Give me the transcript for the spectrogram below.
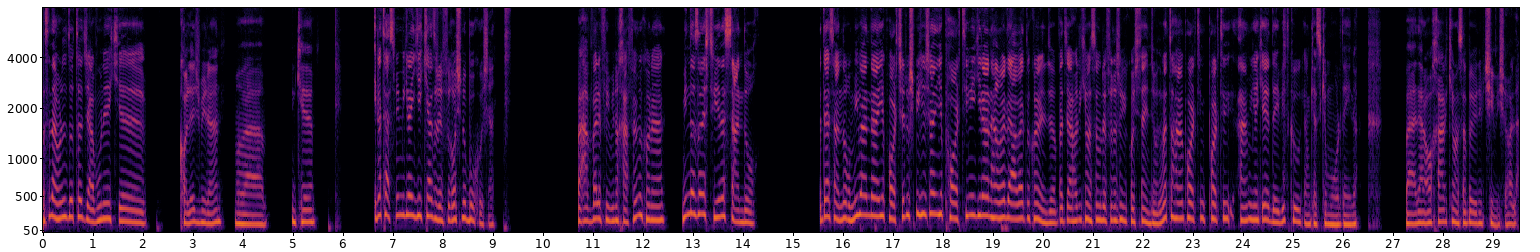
مثلا در مورد دو تا جوونه که کالج میرن و اینکه اینا تصمیم می‌گیرن یکی از رفیقاشونو بکشن. و اول فیلم اینو خفه می‌کنن میندازنش توی یه صندوق. در صندوق میبندن یه پارچه روش می‌کشن یه پارتی می‌گیرن همه دعوت می‌کنن اینجا. و در حالی که مثلا اون رفیقشون که کشتن اینجا بوده. و تو همه پارتی پارتی هم میگن که دیوید کوک هم کسی که مرده اینا. و در آخر که مثلا ببینیم چی میشه حالا.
